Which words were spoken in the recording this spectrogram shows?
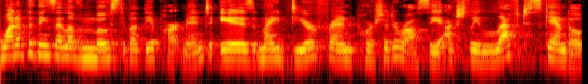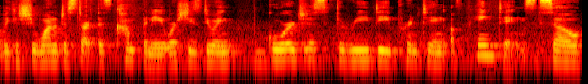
One of the things I love most about the apartment is my dear friend Portia de Rossi actually left Scandal because she wanted to start this company where she's doing gorgeous 3D printing of paintings. So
